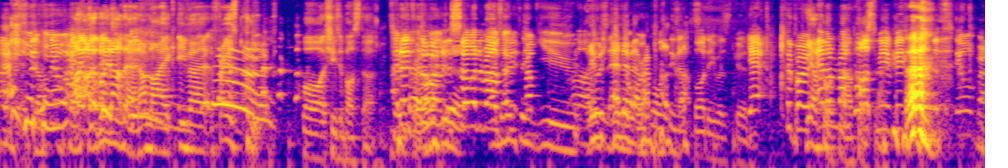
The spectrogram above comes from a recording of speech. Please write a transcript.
I, I put it out there, and I'm like, either Freya's peaked or she's a imposter. and then fair, someone, I someone I don't think you. Oh, It was Ellen that ran reporting past that body was good. Yeah, bro, Yeah, Ellen ran of course, past me man. and Vince still, bro.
